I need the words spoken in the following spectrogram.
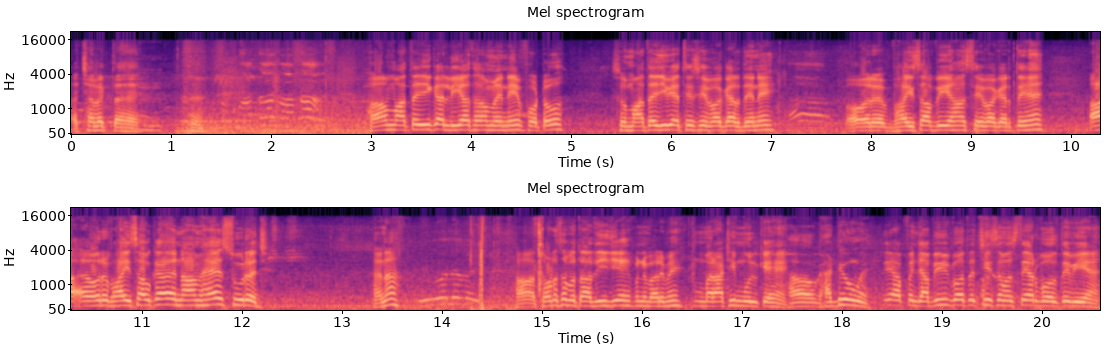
अच्छा लगता है। हाँ माता जी का लिया था मैंने फ़ोटो। सो माता जी भी अच्छे सेवा करते ने और भाई साहब भी यहाँ सेवा करते हैं। आ, और भाई साहब का नाम है सूरज। है ना? हाँ थोड़ा सा बता दीजिए अपने बारे में। मराठी मूल के हैं। हाँ घाटी हूँ मैं। आप पंजाबी भी बहुत अच्छी समझते हैं और बोलते भी हैं।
